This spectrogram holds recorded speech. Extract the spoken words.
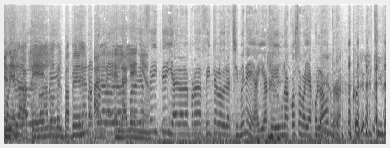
En el papel. lado del papel. la al- en la lámpara de leña. aceite y ya la lámpara de aceite a lo de la chimenea, ya que una cosa vaya con la otra. Correlativo.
